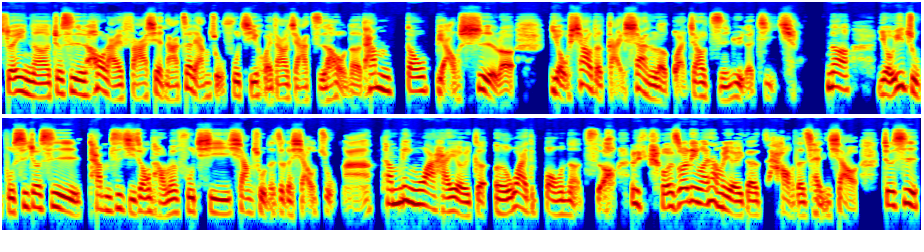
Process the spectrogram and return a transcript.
所以呢，就是后来发现啊，这两组夫妻回到家之后呢，他们都表示了有效的改善了管教子女的技巧。那有一组不是就是他们是集中讨论夫妻相处的这个小组吗？他们另外还有一个额外的 bonus 哦。我说另外他们有一个好的成效，就是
